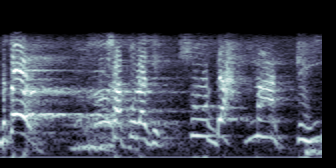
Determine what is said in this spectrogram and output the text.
Betul? Satu lagi. Sudah mati.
